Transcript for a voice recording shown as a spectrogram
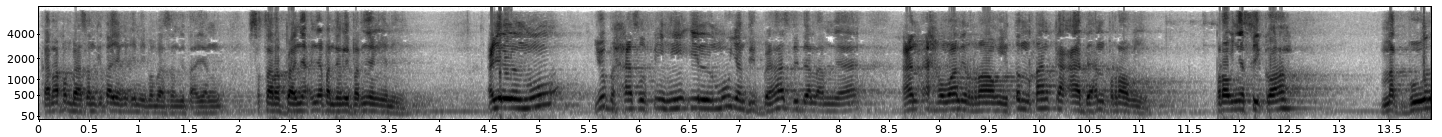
Karena pembahasan kita yang ini, pembahasan kita yang secara banyaknya panjang lebarnya yang ini. Ilmu yubhasu fihi ilmu yang dibahas di dalamnya an ahwalir rawi tentang keadaan perawi. Perawinya siqah, makbul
